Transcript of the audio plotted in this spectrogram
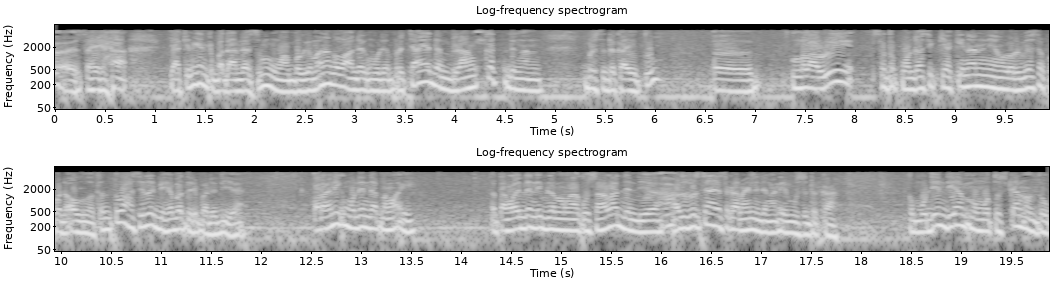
uh, saya yakinkan kepada anda semua bagaimana kalau anda kemudian percaya dan berangkat dengan bersedekah itu uh, melalui satu pondasi keyakinan yang luar biasa kepada Allah tentu hasilnya lebih hebat daripada dia. Orang ini kemudian datang lagi datang lagi dan dia bilang mengaku salah dan dia harus percaya sekarang ini dengan ilmu sedekah. Kemudian dia memutuskan untuk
